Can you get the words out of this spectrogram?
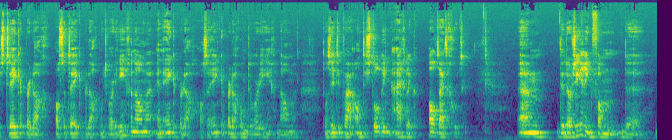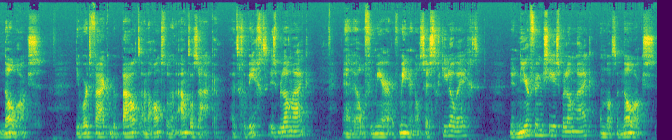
dus twee keer per dag als ze twee keer per dag moeten worden ingenomen en één keer per dag als ze één keer per dag moeten worden ingenomen, dan zit u qua antistolling eigenlijk altijd goed. Um, de dosering van de NOACs die wordt vaak bepaald aan de hand van een aantal zaken. Het gewicht is belangrijk en wel of u meer of minder dan 60 kilo weegt. De nierfunctie is belangrijk omdat de NOACs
